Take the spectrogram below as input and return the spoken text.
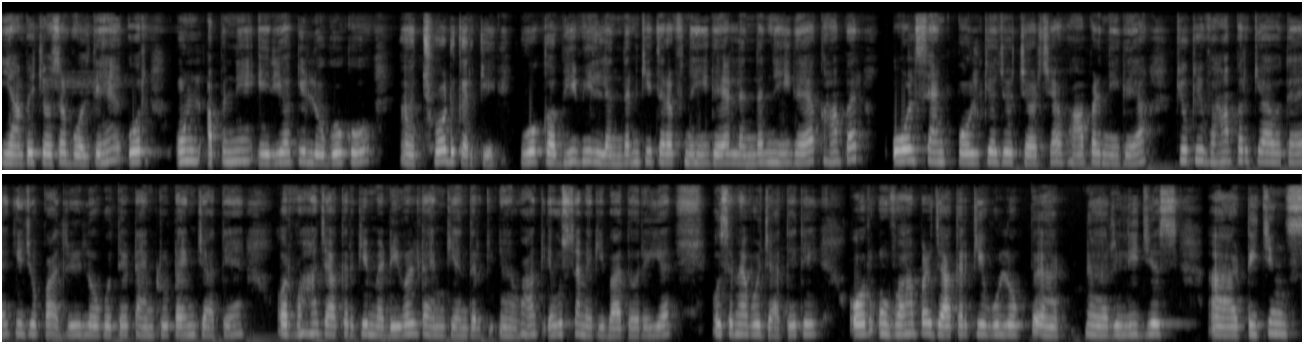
यहाँ पे चौसर बोलते हैं और उन अपने एरिया के लोगों को छोड़ करके वो कभी भी लंदन की तरफ़ नहीं गया, लंदन नहीं गया, कहाँ पर? ओल्ड सेंट पोल के जो चर्च है, वहाँ पर नहीं गया, क्योंकि वहाँ पर क्या होता है कि जो पादरी लोग होते हैं टाइम टू टाइम जाते हैं और वहाँ जा कर के मेडिवल टाइम के अंदर वहाँ उस समय की बात हो रही है, उस समय वो जाते थे और वहाँ पर जा कर के वो लोग रिलीजियस टीचिंग्स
